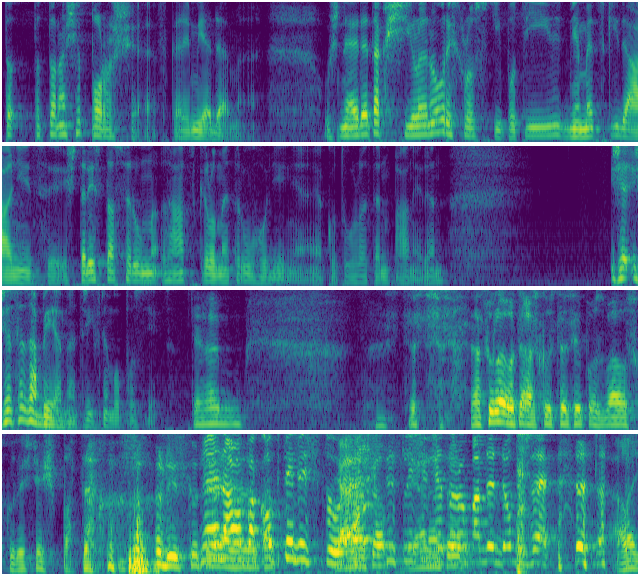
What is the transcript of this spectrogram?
to, to, to naše Porsche, v kterém jedeme, už nejede tak šílenou rychlostí po té německé dálnici, 417 km v hodině, jako tuhle ten pán jeden, že, že se zabijeme dřív nebo později. Na tuhle otázku jste si pozval skutečně špatnou Ne, naopak optimistu. Já, já to, chci slyšet, já že to, to dopadne dobře. ale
